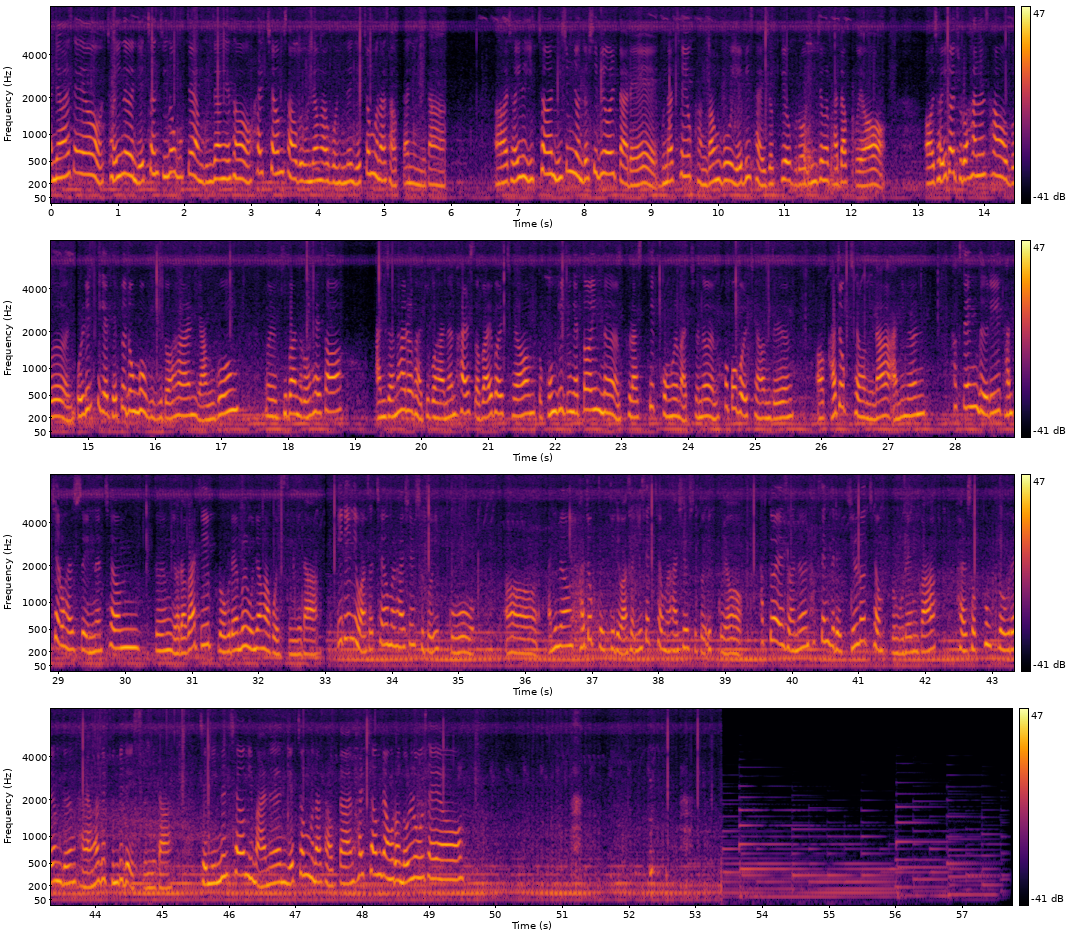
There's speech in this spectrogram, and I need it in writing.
안녕하세요. 저희는 예천 진호국제양궁장에서 활체험 사업을 운영하고 있는 예천문화사업단입니다. 아, 저희는 2020년도 12월 달에 문화체육관광부 예비사회적 기업으로 인증을 받았고요. 어, 저희가 주로 하는 사업은 올림픽의 대표 종목이기도 한 양궁을 기반으로 해서 안전화를 가지고 하는 활 서바이벌 체험, 또 공기 중에 떠 있는 플라스틱 공을 맞추는 호버볼 체험 등 어, 가족 체험이나 아니면 학생들이 단체로 할 수 있는 체험 등 여러 가지 프로그램을 운영하고 있습니다. 1인이 와서 체험을 하실 수도 있고, 어, 아니면 가족들끼리 와서 이색 체험을 하실 수도 있고요. 학교에서는 학생들의 진로 체험 프로그램과 활 소풍 프로그램 등 다양하게 준비되어 있습니다. 재미있는 체험이 많은 예천문화사업단 활체험장으로 놀러 오세요.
